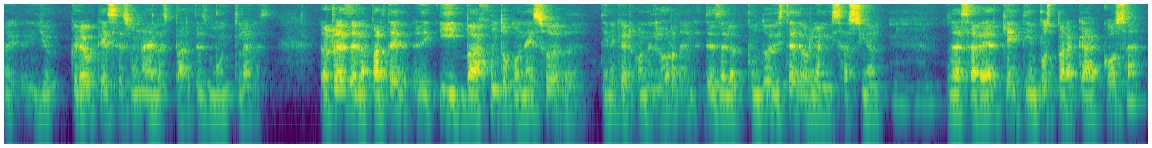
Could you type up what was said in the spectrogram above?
Eh, yo creo que esa es una de las partes muy claras. La otra es de la parte, y va junto con eso, eh, tiene que ver con el orden, desde el punto de vista de organización. Uh -huh. O sea, saber que hay tiempos para cada cosa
